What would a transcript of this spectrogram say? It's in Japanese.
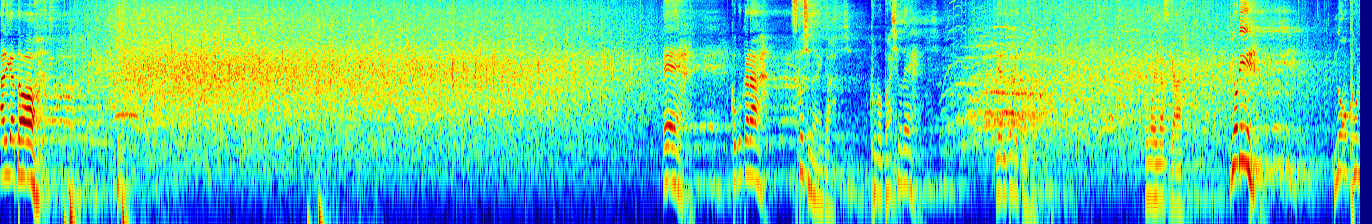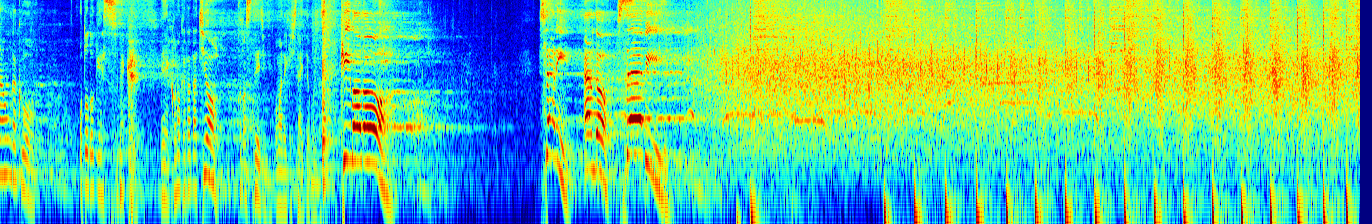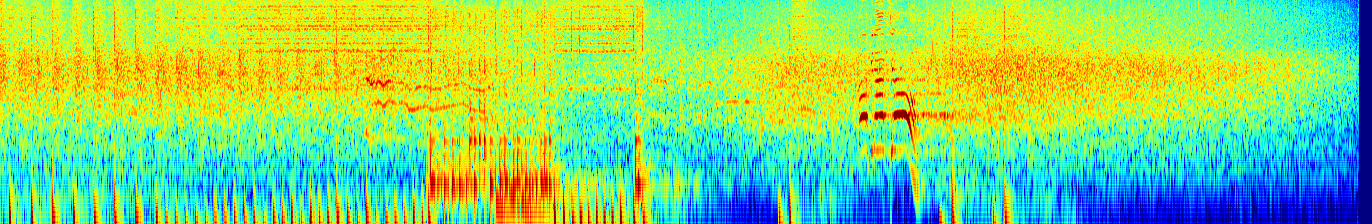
ありがとう。えー、ここから少しの間この場所でやりたいと思いますがより濃厚な音楽をお届けすべく、えーこの方たちをこのステージにお招きしたいと思います。キーボードサニーセビー大きな拍手を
